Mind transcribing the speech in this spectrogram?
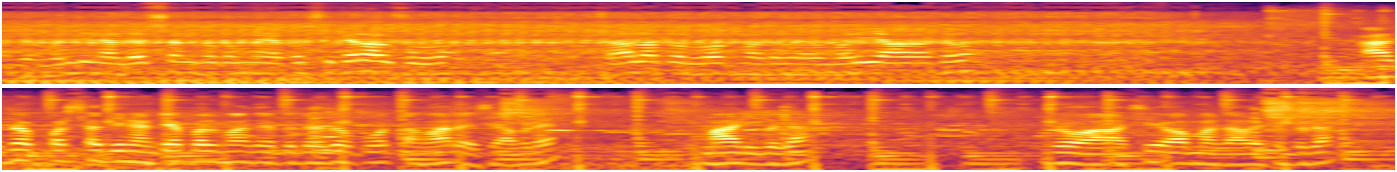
એટલે મંદિરના દર્શન તો તમને પછી કરાવશું. ચાલો તો લોકમાં તમે મળી આગળ. આ જો પ્રસાદીના ટેબલમાં બધા જો પોતા મારે છે આપણે. માડી બધા. જો આ સેવામાં જ આવે છે બધા.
